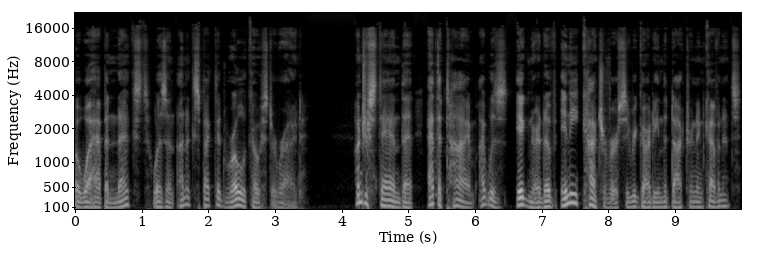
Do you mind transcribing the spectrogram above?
But what happened next was an unexpected roller coaster ride. Understand that at the time I was ignorant of any controversy regarding the Doctrine and Covenants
